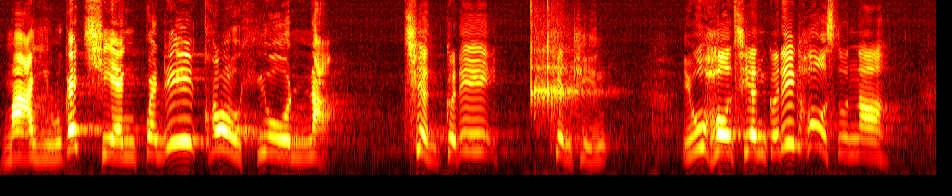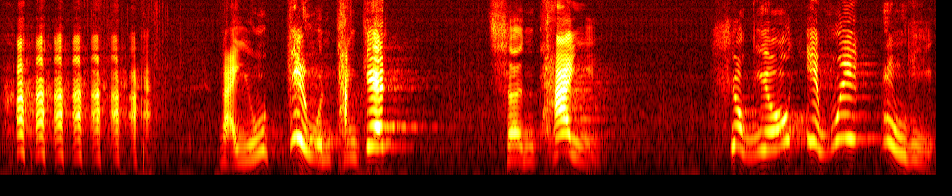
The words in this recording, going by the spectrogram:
嘛有个千国的可选呐，千国的天庭。有何千国的可顺呐？哈哈哈哈哈哈！我有旧闻堂见，陈太人学有一位武艺，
